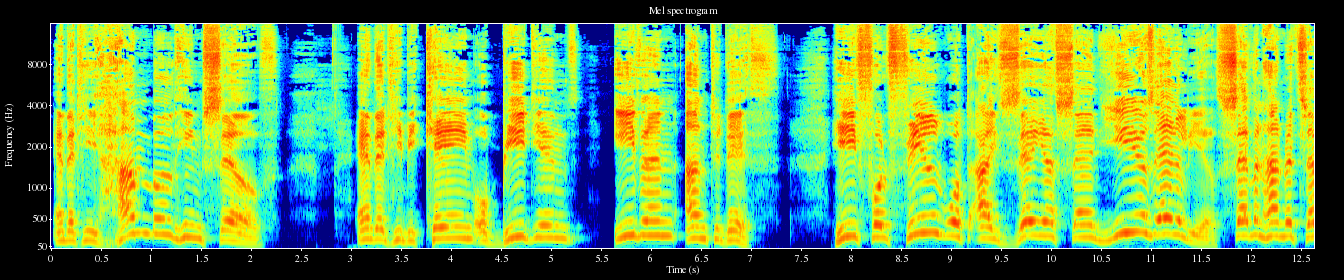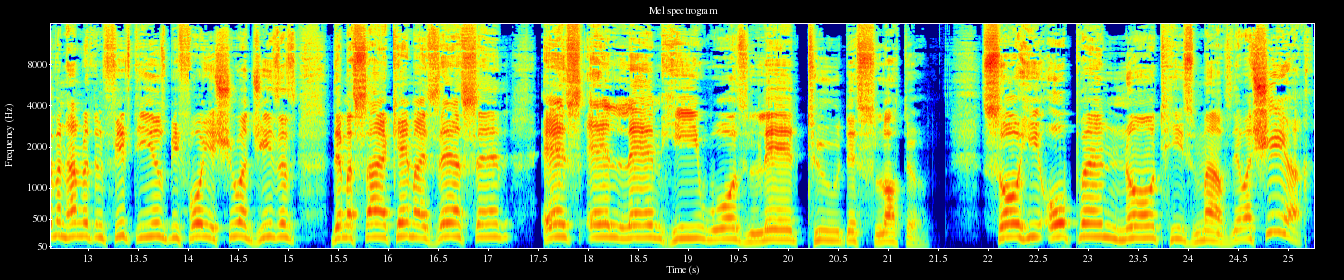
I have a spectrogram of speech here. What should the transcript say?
and that he humbled himself and that he became obedient even unto death. He fulfilled what Isaiah said years earlier, 700, 750 years before Yeshua, Jesus, the Messiah came. Isaiah said, as a lamb he was led to the slaughter. So he opened not his mouth. The Mashiach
